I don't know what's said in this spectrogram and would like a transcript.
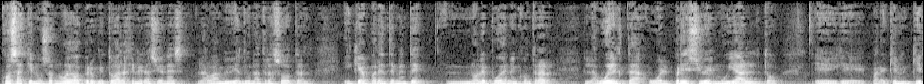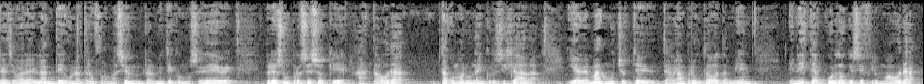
cosas que no son nuevas, pero que todas las generaciones la van viviendo una tras otra y que aparentemente no le pueden encontrar la vuelta o el precio es muy alto eh, para quien quiera llevar adelante una transformación realmente como se debe, pero es un proceso que hasta ahora está como en una encrucijada. Y además muchos te, te habrán preguntado también, en este acuerdo que se firmó ahora,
